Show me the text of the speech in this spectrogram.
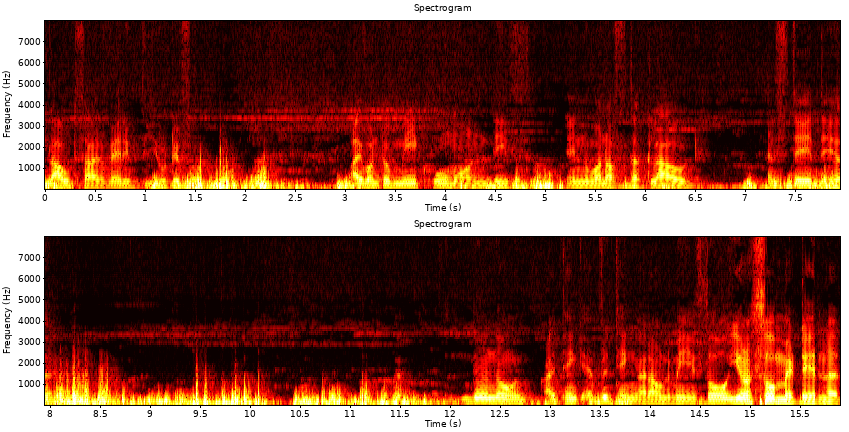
clouds are very beautiful. I want to make home on these in one of the cloud and stay there. No, no, I think everything around me is so you know so maternal.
